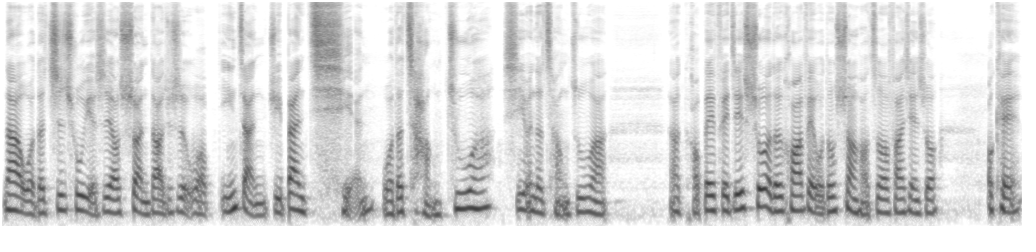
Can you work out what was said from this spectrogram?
那我的支出也是要算到，就是我影展举办前我的场租啊，戏院的场租啊，啊，拷贝费这些所有的花费我都算好之后，发现说 OK，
